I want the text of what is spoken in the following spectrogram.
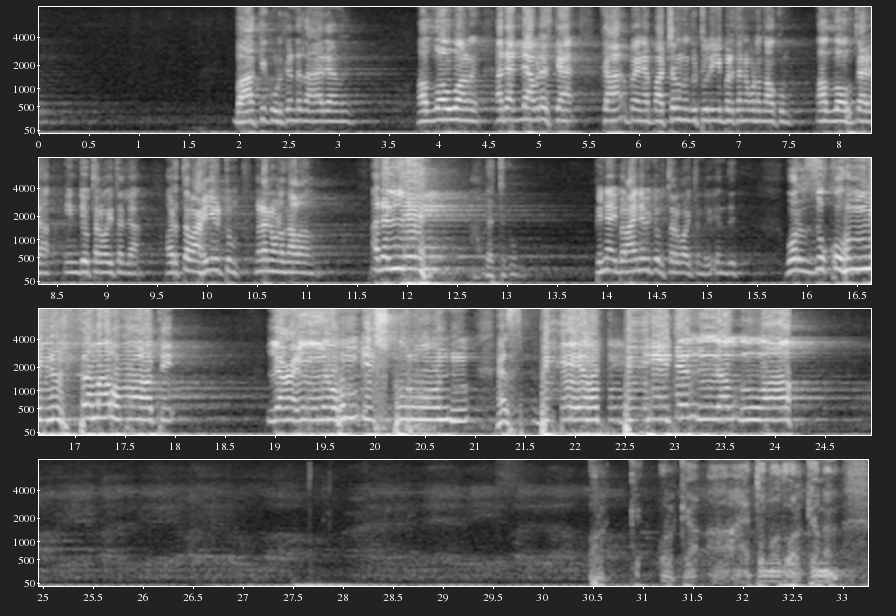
ബാക്കി കൊടുക്കേണ്ടത് ആരാണ്? അള്ളാഹു ആണ്. അതല്ല അവിടെ പിന്നെ ഭക്ഷണം ഒന്നും കിട്ടൂലെങ്കിൽ ഇവിടെ തന്നെ കൊണ്ടുവന്നാക്കും അള്ളാഹു തല ഇന്ത്യ ഉത്തരവാദിത്തല്ല അടുത്ത വഴി കിട്ടും ഇങ്ങനെ കൊണ്ട നാളാണ് അതല്ലേ? അവിടെ പിന്നെ ഇബ്രാഹിം നബിക്ക് ഉത്തരവാദിത്തമുണ്ട്. എന്ത്? ഉറക്ക ഉറക്ക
